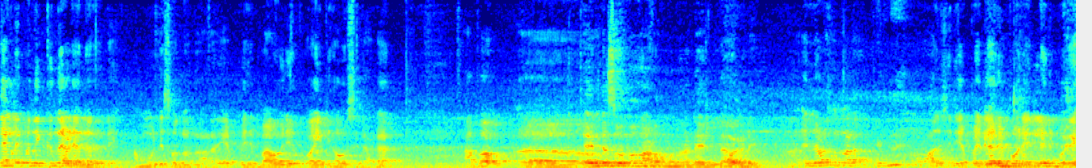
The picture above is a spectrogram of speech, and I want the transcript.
ഞങ്ങളിപ്പോ നിൽക്കുന്ന എവിടെയാണെന്ന് അമ്മൂന്റെ സ്വന്തം നാടായ പെരുമ്പാവൂര് വൈറ്റ് ഹൗസിലാണ്. അപ്പം എന്റെ സ്വന്തം നടന്നു എല്ലാവരുടെയും. എല്ലാവരും സ്വന്തം നാടാ? അത് ശരി അപ്പൊ എല്ലാവരും പോലെ എല്ലാവരും പോലെ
